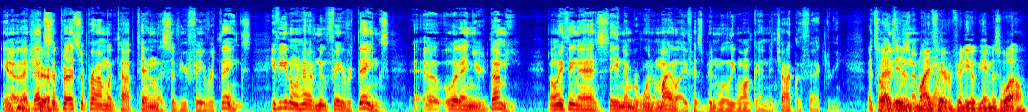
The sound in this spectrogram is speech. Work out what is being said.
You know, that, that's, Sure. the, that's the problem with top 10 lists of your favorite things. If you don't have new favorite things, uh, well, then you're dummy. The only thing that has stayed number one in my life has been Willy Wonka and the Chocolate Factory. That's That always is been my one. favorite video game as well.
